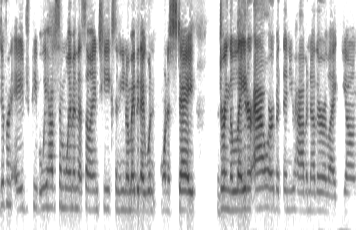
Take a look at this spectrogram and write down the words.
different age people we have some women that sell antiques and you know maybe they wouldn't want to stay during the later hour but then you have another like young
